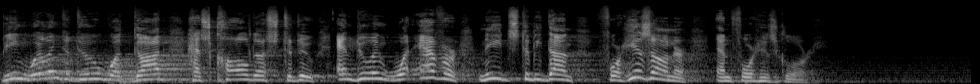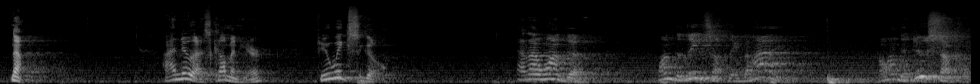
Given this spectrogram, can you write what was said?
being willing to do what God has called us to do, and doing whatever needs to be done for His honor and for His glory. Now, I knew I was coming here a few weeks ago, and I wanted to, wanted to leave something behind. I wanted to do something.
